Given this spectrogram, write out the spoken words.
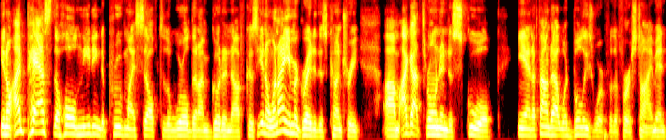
you know i'm past the whole needing to prove myself to the world that i'm good enough because you know when i immigrated this country um, i got thrown into school and I found out what bullies were for the first time. And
